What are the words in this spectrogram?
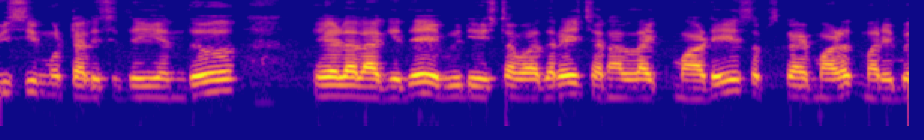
ಬಿಸಿ ಮುಟ್ಟಲಿಸಿದೆ ಎಂದು ಹೇಳಲಾಗಿದೆ. ವಿಡಿಯೋ ಇಷ್ಟವಾದರೆ ಚಾನಲ್ ಲೈಕ್ ಮಾಡಿ ಸಬ್ಸ್ಕ್ರೈಬ್ ಮಾಡೋದು ಮರಿಬೇಡಿ.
